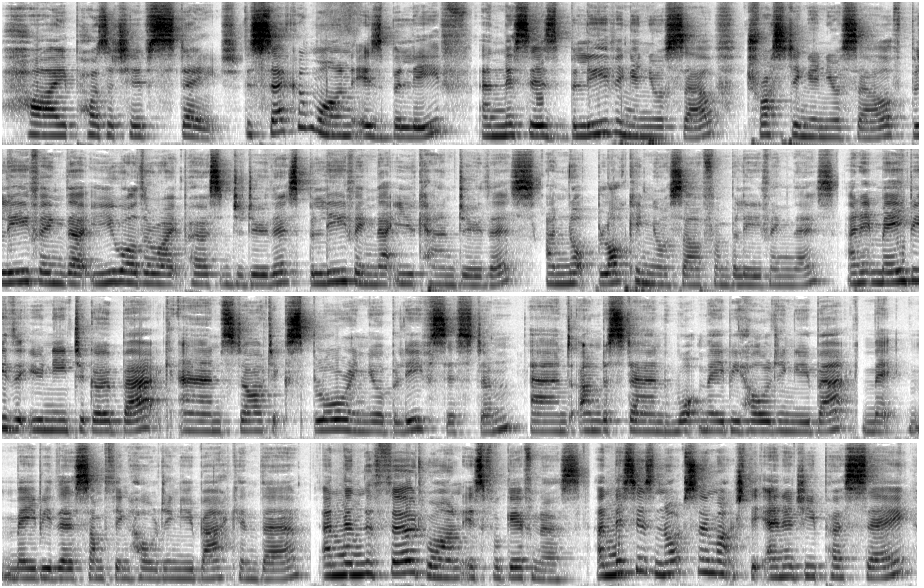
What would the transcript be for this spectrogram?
high positive state. The second one is belief, and this is believing in yourself, trusting in yourself, believing that you are the right person to do this, believing that you can do this, and not blocking yourself from believing this. And it may be that you need to go back and start exploring your belief system and understand what may be holding you back. Maybe there's something holding you back in there. And then the third one is forgiveness. And this is not so much the energy per se,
